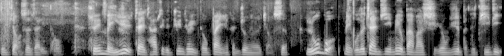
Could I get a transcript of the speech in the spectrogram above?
的角色在里头，所以美日在他这个军推里头扮演很重要的角色。如果美国的战机没有办法使用日本的基地，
